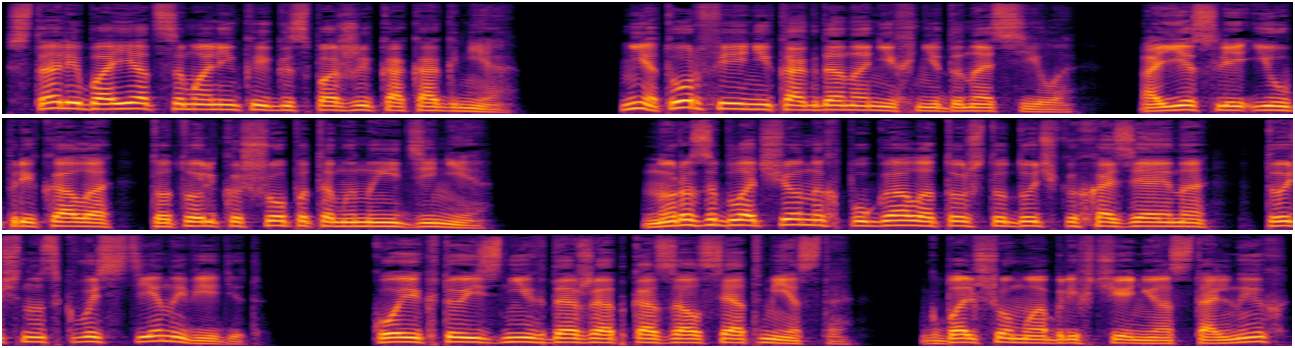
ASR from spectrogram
стали бояться маленькой госпожи как огня. Нет, Орфия никогда на них не доносила, а если и упрекала, то только шепотом и наедине. Но разоблаченных пугало то, что дочка хозяина точно сквозь стены видит. Кое-кто из них даже отказался от места, к большому облегчению остальных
